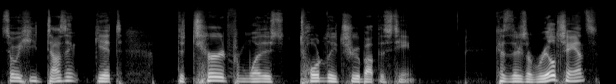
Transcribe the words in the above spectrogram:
so he doesn't get deterred from what is totally true about this team. Because there's a real chance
